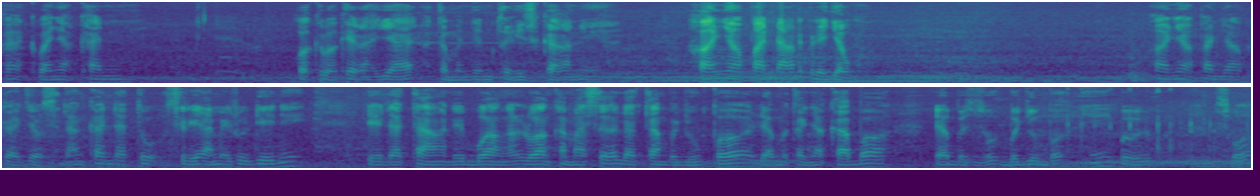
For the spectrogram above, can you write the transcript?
Kebanyakan wakil-wakil rakyat atau menteri sekarang ni hanya pandang daripada jauh. Hanya pandang daripada jauh. Sedangkan Datuk Seri Amiruddin ni dia datang, dia buang, luangkan masa, datang berjumpa dan bertanya khabar dan berjumpa ni bersuara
